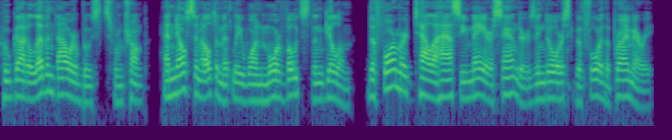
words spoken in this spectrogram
who got 11th-hour boosts from Trump, and Nelson ultimately won more votes than Gillum, the former Tallahassee mayor Sanders endorsed before the primary.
